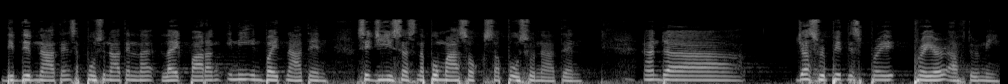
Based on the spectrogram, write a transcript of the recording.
dibdib natin, sa puso natin, li- like parang ini-invite natin si Jesus na pumasok sa puso natin. And uh, just repeat this pray- prayer after me.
